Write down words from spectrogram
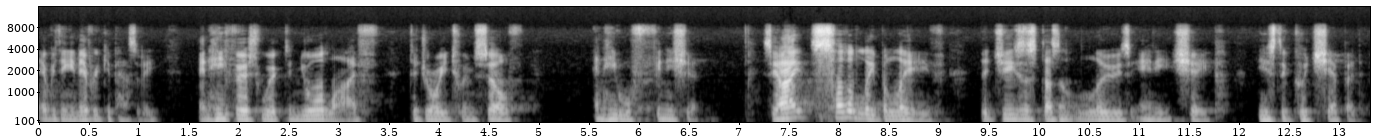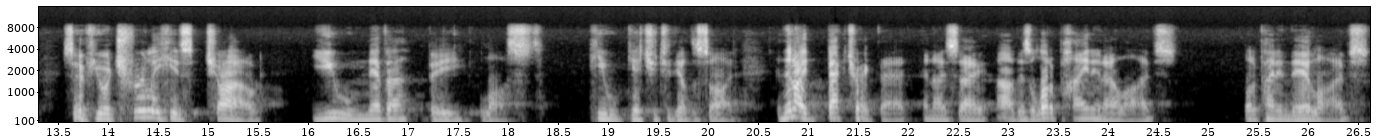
everything in every capacity. And He first worked in your life to draw you to Himself, and He will finish it. See, I solidly believe that Jesus doesn't lose any sheep. He's the good shepherd. So, if you're truly His child, you will never be lost. He will get you to the other side. And then I backtrack that and I say, ah, oh, there's a lot of pain in our lives, a lot of pain in their lives.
